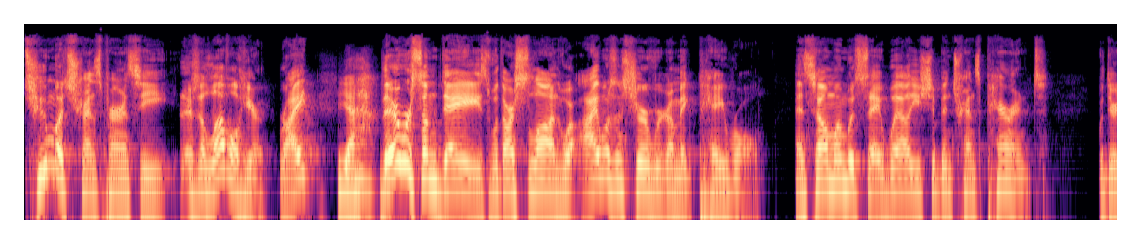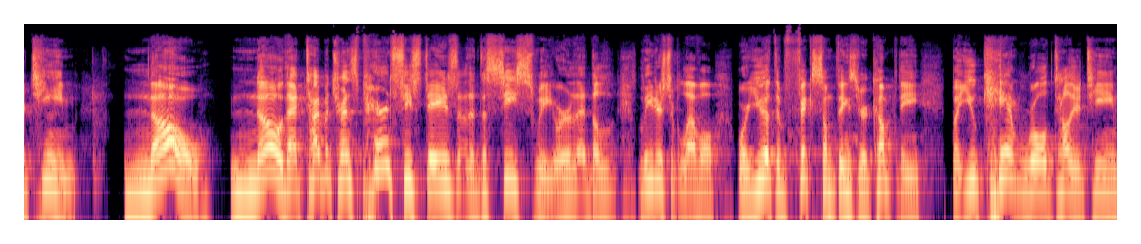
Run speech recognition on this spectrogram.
too much transparency, there's a level here, right? yeah There were some days with our salon where I wasn't sure if we were going to make payroll. And someone would say, well, you should have been transparent with your team. No, no, that type of transparency stays at the C suite or at the leadership level where you have to fix some things in your company, but you can't roll tell your team,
